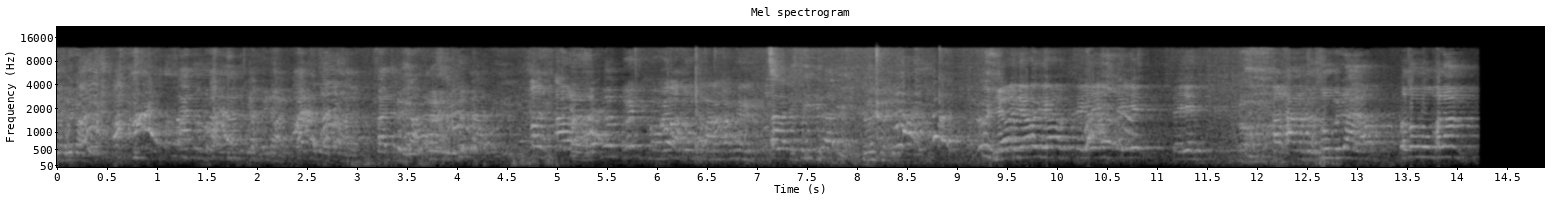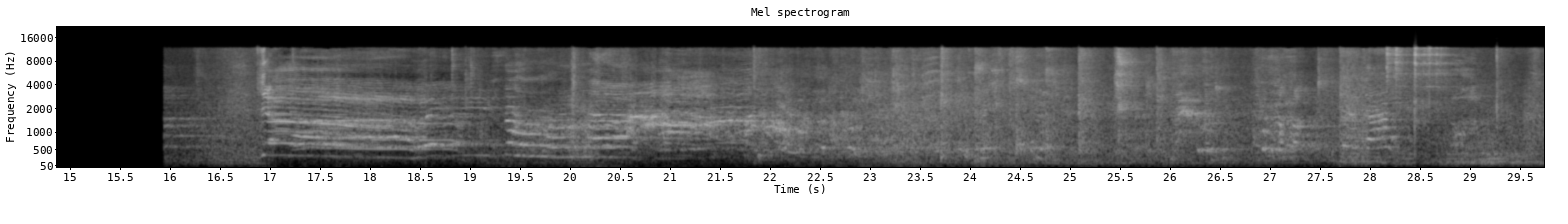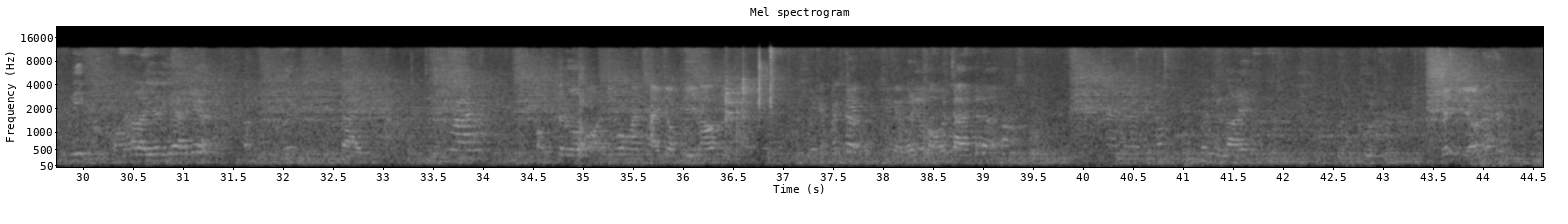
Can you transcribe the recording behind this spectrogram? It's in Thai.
ยวไปหน่อยข้าจะบอกข้าจะเดี๋ยวไปหน่อยข้าจะบอกอะไรข้าจะบอกอะไรเอาเฮ้ยขอเวลาลงพลังแป๊บนึงเดี๋ยวเดี๋ยวเดี๋ยวใจเย็นใจเย็นใจเย็นถ้าทางเราจะสู้ไม่ได้แล้วเราต้องลงพลัง ย่าเฮ้ย นี่ข อะไรเยอะแยะเนี่ยเฮ้ยได้มันของตรูอ่อที่พวกมันใช้จมตีเราเก็บไว้เก็บเดี๋ยวไม่ได้บอกอาจารย์ก็ได้ไม่เป็นไรคุณเฮ้ยเดี๋ยวนะ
